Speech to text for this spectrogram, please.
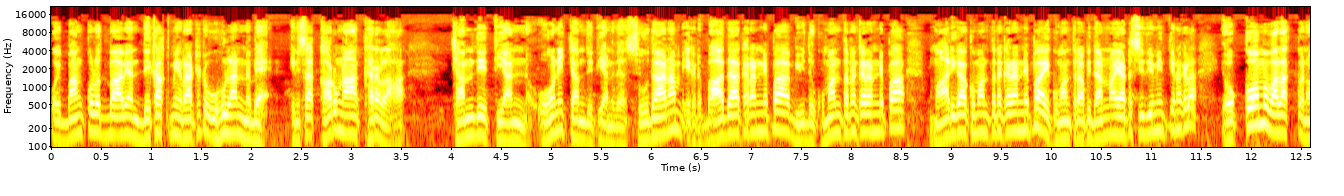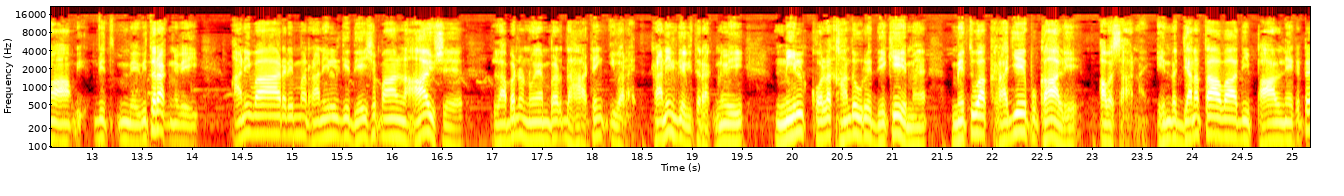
ওই බංකොලොත් භාවයන් දෙකක් මේ රටට උහුලන්න බෑ. ඒ නිසා කරුණා කරලා ඡන්දේ තියන්න ඕනේ ඡන්දේ තියන්න දැන් සූදානම් ඒකට බාධා කරන්න එපා විවිධ කුමන්ත්‍රණ කරන්න එපා මාලිගා කුමන්ත්‍රණ කරන්න එපා ඒ කුමන්ත්‍ර අපි දන්නවා යට සිදුවීමින් තියෙන කලා ඒ ඔක්කොම වළක්වනවා මේ විතරක් නෙවෙයි අනිවාර්යයෙන්ම රනිල්ගේ දේශපාලන ආයුෂය ලබන නොවැම්බර් 18න් ඉවරයි රනිල්ගේ විතරක් නෙවෙයි නිල් කොළ කඳ උරේ දෙකේම මෙතුවක් රජයපු කාලේ අවසానයි එහෙනම් ජනතාවාදී පාලනයකට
